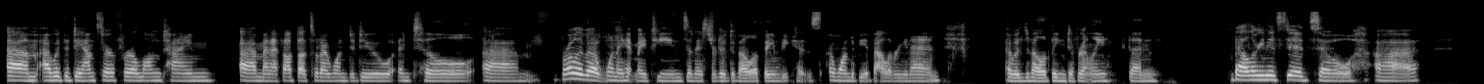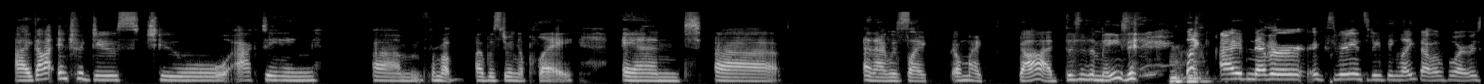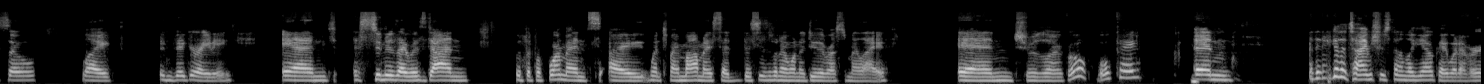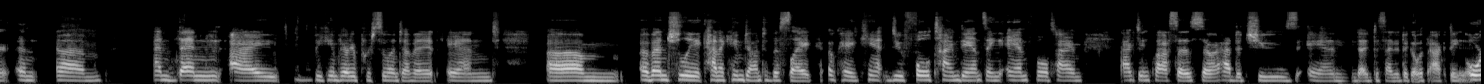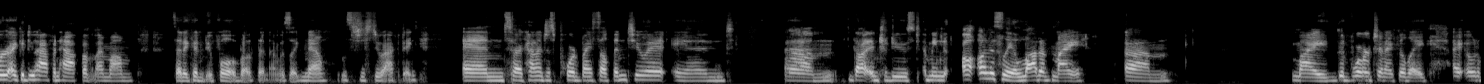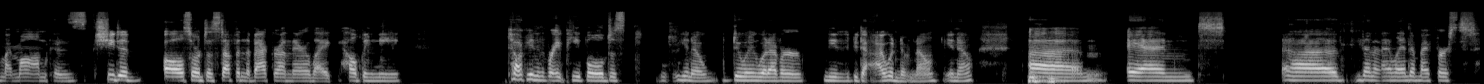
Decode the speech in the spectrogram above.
Um, I was a dancer for a long time, um, and I thought that's what I wanted to do until um probably about when I hit my teens and I started developing because I wanted to be a ballerina and I was developing differently than ballerinas did. So uh I got introduced to acting um, from a I was doing a play, and uh, and I was like, oh my God, this is amazing! Like I had never experienced anything like that before. It was so like invigorating. And as soon as I was done with the performance, I went to my mom and I said, "This is what I want to do the rest of my life." And she was like, "Oh, okay." And I think at the time she was kind of like, yeah, okay, whatever. And um, and then I became very pursuant of it. And um, eventually it kind of came down to this like, okay, can't do full-time dancing and full-time acting classes. So I had to choose and I decided to go with acting. Or I could do half and half, but my mom said I couldn't do full of both. And I was like, no, let's just do acting. And so I kind of just poured myself into it and um, got introduced. I mean, honestly, a lot of my um, my good fortune, I feel like I owe to my mom because she did all sorts of stuff in the background there, like helping me, talking to the right people, just, you know, doing whatever needed to be done. I wouldn't have known, you know? Um, and uh, then I landed my first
